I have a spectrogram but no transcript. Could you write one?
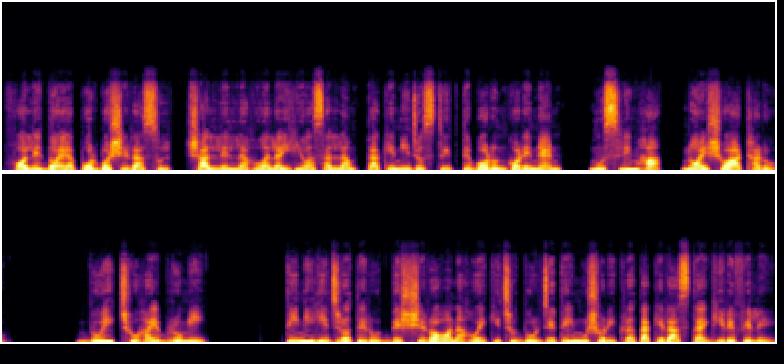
ফলে দয়া পর্বশে রাসুল সাল্লেল্লাহু আলাইহি আসাল্লাম তাকে নিজ স্ত্রীত্বে বরণ করে নেন, মুসলিম হা, নয়শো আঠারো। দুই ছুহাইব রুমি। তিনি হিজরতের উদ্দেশ্যে রওনা হয়ে কিছু দূর যেতেই মুশরিকরা তাকে রাস্তায় ঘিরে ফেলে।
